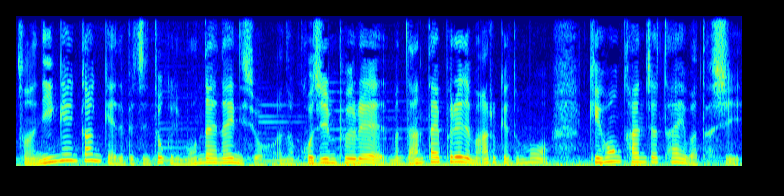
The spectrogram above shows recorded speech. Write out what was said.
その人間関係で別に特に問題ないんですよあの個人プレー、まあ、団体プレーでもあるけども基本患者対私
